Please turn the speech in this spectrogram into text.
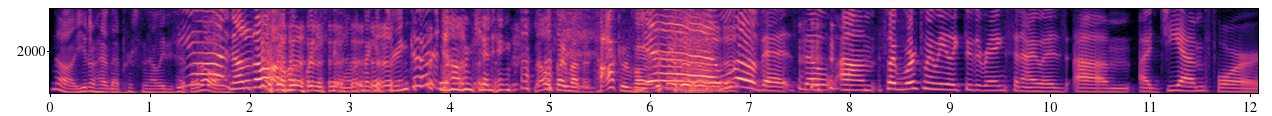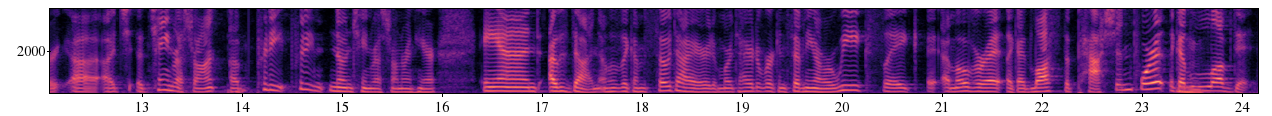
No, you don't have that personality type Yeah, at all. not at all. what are you saying? I look like a drinker? No, I'm kidding. No, let's talk about the talker part. yeah, a little bit. So, um, so I've worked my way like through the ranks, and I was um, a GM for uh, a, ch- a chain restaurant, a pretty pretty known chain restaurant around here. And I was done. I was like, I'm so tired. I'm more tired of working 70 hour weeks. Like, I'm over it. Like, I'd lost the passion for it. Like, I loved it.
